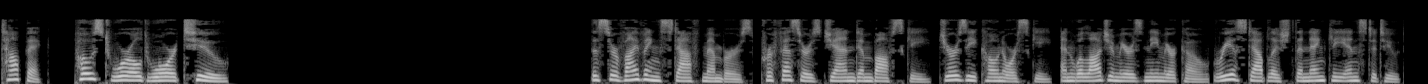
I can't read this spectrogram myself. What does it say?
Topic: Post-World War II. The surviving staff members Professors Jan Dembowski, Jerzy Konorski, and Włodzimierz Niemierko re-established the Nencki Institute.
